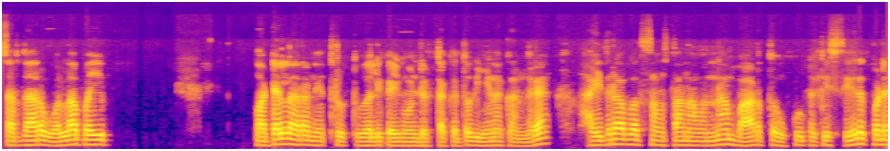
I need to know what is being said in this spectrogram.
ಸರ್ದಾರ್ ವಲ್ಲಭಾಯಿ ಪಟೇಲರ ನೇತೃತ್ವದಲ್ಲಿ ಕೈಗೊಂಡಿರ್ತಕ್ಕಂಥದ್ದು. ಏನಕ್ಕಂದರೆ ಹೈದರಾಬಾದ್ ಸಂಸ್ಥಾನವನ್ನು ಭಾರತ ಒಕ್ಕೂಟಕ್ಕೆ ಸೇರ್ಪಡೆ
